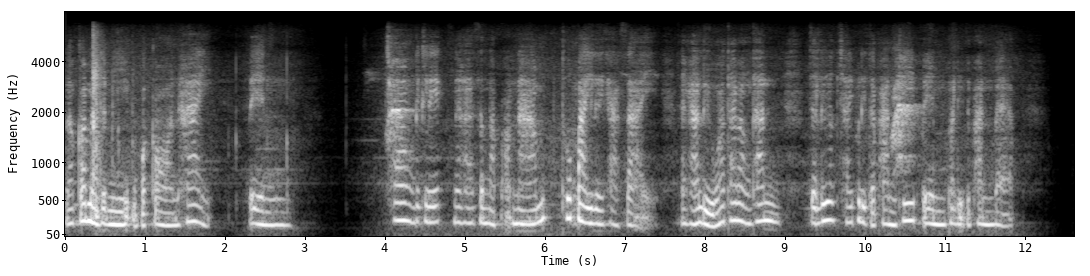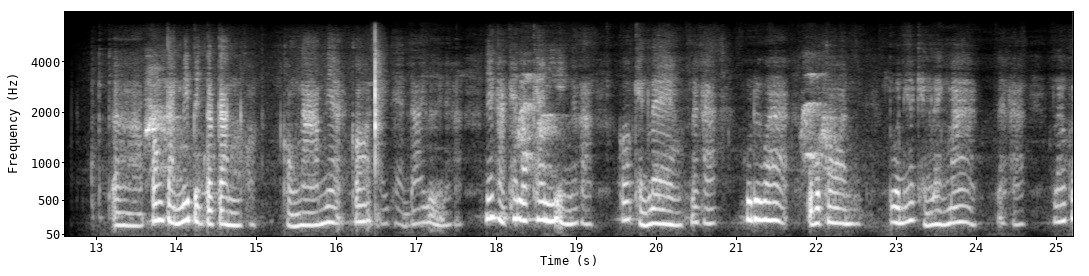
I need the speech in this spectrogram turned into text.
แล้วก็มันจะมีอุปกรณ์ให้เป็นช่องเล็กๆนะคะสำหรับเอาน้ำทั่วไปเลยค่ะใส่นะคะ หรือว่าถ้าบางท่านจะเลือกใช้ผลิตภัณฑ์ที่เป็นผลิตภัณฑ์แบบป้องกันไม่เป็นตะกันของของน้ำเนี่ยก็ใช้แทนได้เลยนะคะเนี่ยค่ะแค่ล็อกแค่นี้เองนะคะ ก็แข็งแรงนะคะพูดด้วยว่าอุปกรณ์ ตัวนี้แข็งแรงมากนะคะ แล้วก็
